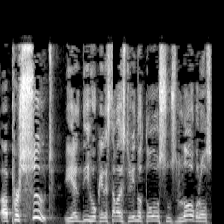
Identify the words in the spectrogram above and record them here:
uh, pursuit. Y él dijo que él estaba destruyendo todos sus logros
